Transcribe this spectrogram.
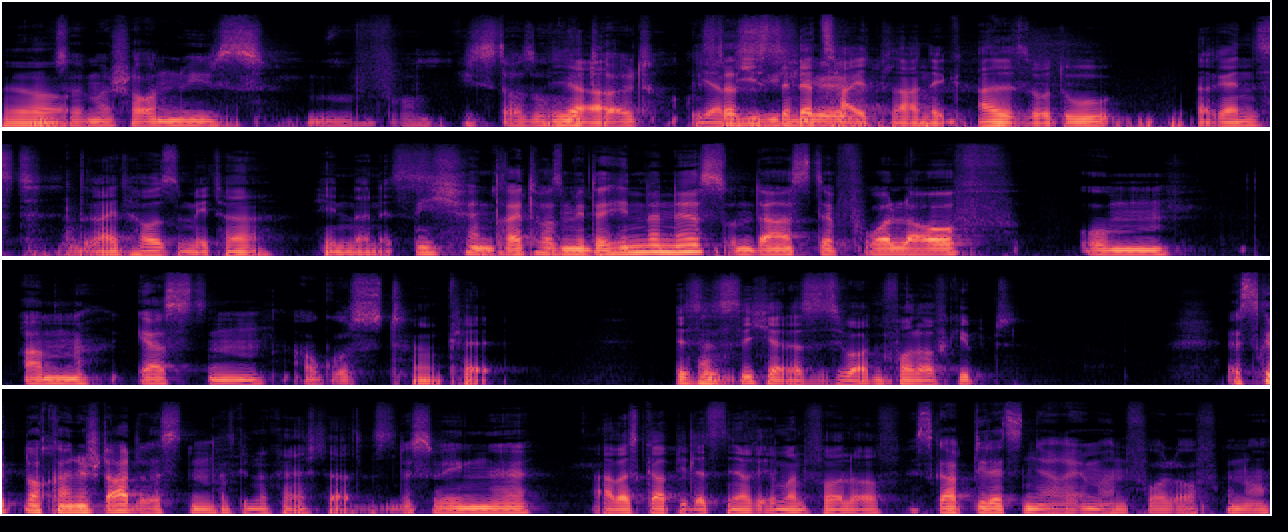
ja. Muss halt mal schauen, wie es, wie es da so Ja, wird halt. ja das- wie ist denn der viel- Zeitplan, Nick? Also, du rennst 3000 Meter Hindernis. Ich ein 3000 Meter Hindernis und da ist der Vorlauf um am 1. August. Okay. Ist es sicher, dass es überhaupt einen Vorlauf gibt? Es gibt noch keine Startlisten. Es gibt noch keine Status. Deswegen, äh, Aber es gab die letzten Jahre immer einen Vorlauf. es gab die letzten Jahre immer einen Vorlauf, genau.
